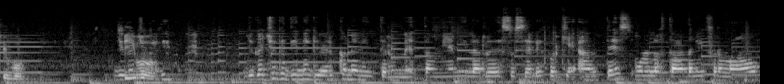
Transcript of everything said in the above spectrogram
Sí. Yo, Sí, cacho po. que, yo cacho que tiene que ver con el internet también y las redes sociales, porque antes uno no estaba tan informado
